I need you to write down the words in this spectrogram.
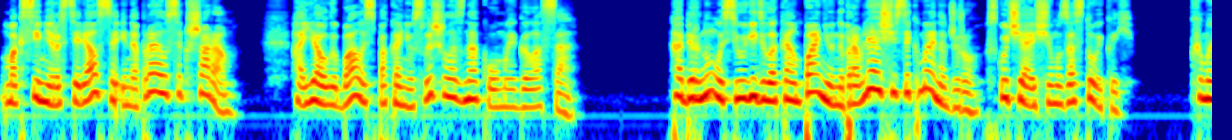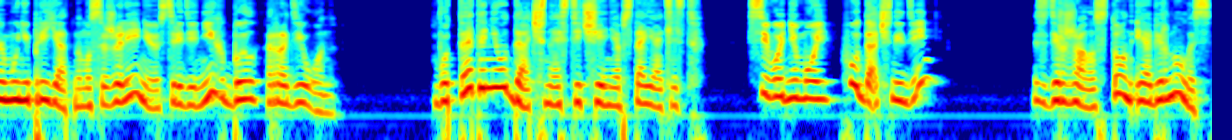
Максим не растерялся и направился к шарам, а я улыбалась, пока не услышала знакомые голоса. Обернулась и увидела компанию, направляющуюся к менеджеру, скучающему за стойкой. К моему неприятному сожалению, среди них был Родион. Вот это неудачное стечение обстоятельств. Сегодня мой удачный день? Сдержала стон и обернулась,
